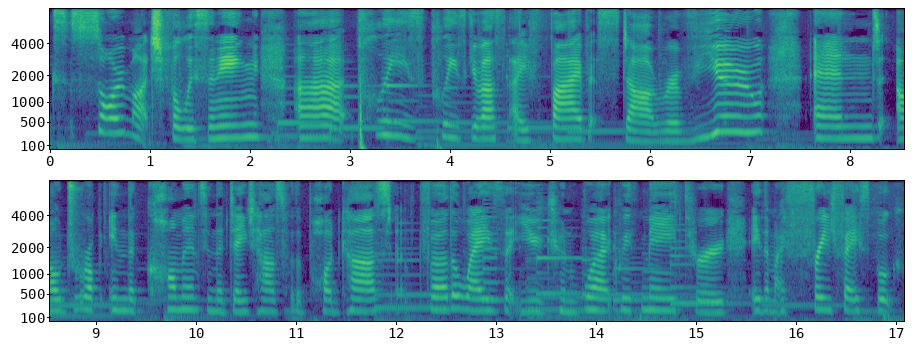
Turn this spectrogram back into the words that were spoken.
Thanks so much for listening. Uh, please, please give us a five star review, and I'll drop in the comments in the details for the podcast further ways that you can work with me through either my free Facebook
